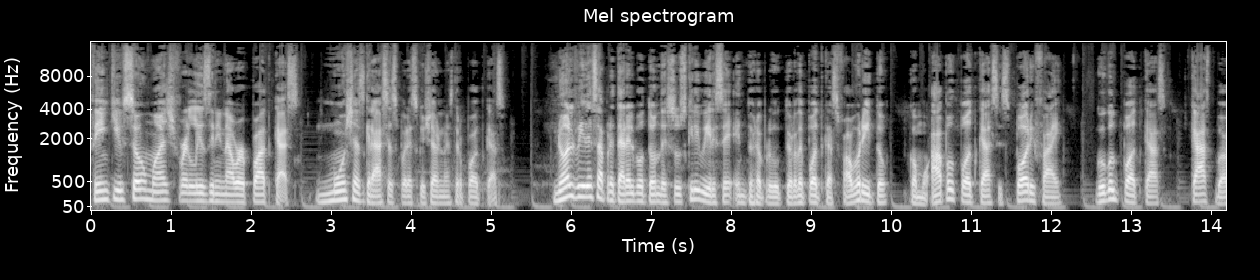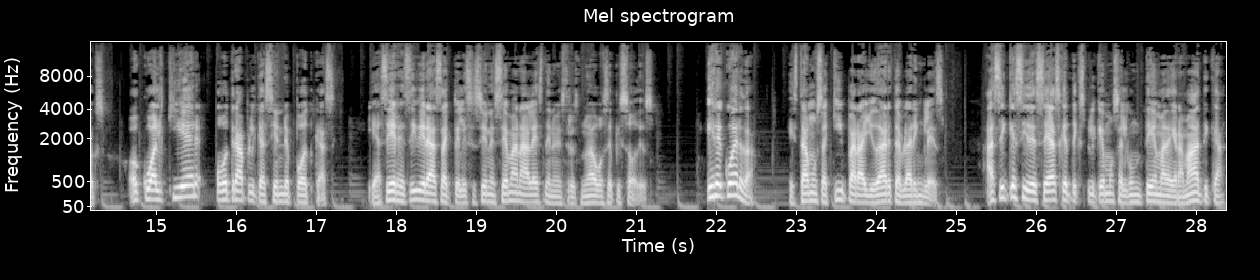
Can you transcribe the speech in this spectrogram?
Thank you so much for listening our podcast. Muchas gracias por escuchar nuestro podcast. No olvides apretar el botón de suscribirse en tu reproductor de podcast favorito como Apple Podcasts, Spotify, Google Podcasts, Castbox o cualquier otra aplicación de podcast y así recibirás actualizaciones semanales de nuestros nuevos episodios. Y recuerda, estamos aquí para ayudarte a hablar inglés. Así que si deseas que te expliquemos algún tema de gramática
